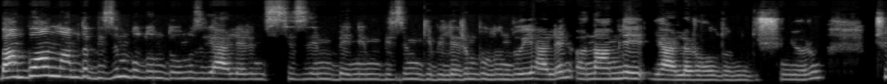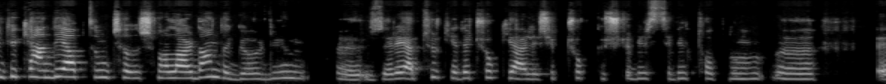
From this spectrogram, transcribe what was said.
Ben bu anlamda bizim bulunduğumuz yerlerin sizin, benim, bizim gibilerin bulunduğu yerlerin önemli yerler olduğunu düşünüyorum. Çünkü kendi yaptığım çalışmalardan da gördüğüm üzere ya Türkiye'de çok yerleşik, çok güçlü bir sivil toplum e,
